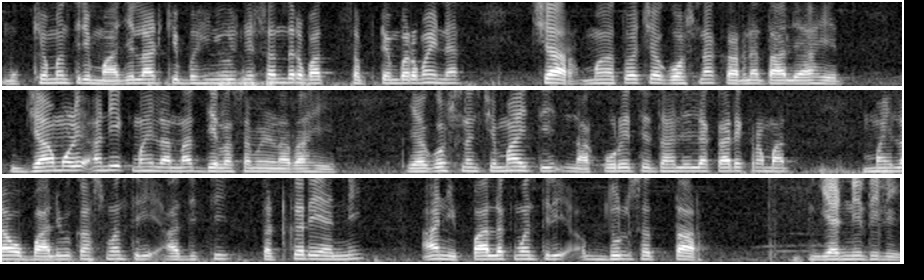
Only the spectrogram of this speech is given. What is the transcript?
मुख्यमंत्री माझी लाडकी बहीण योजनेसंदर्भात सप्टेंबर महिन्यात चार महत्त्वाच्या घोषणा करण्यात आल्या आहेत. ज्यामुळे अनेक महिलांना दिलासा मिळणार आहे. या घोषणांची माहिती नागपूर येथे झालेल्या कार्यक्रमात महिला व बालविकास मंत्री आदिती तटकरे यांनी आणि पालकमंत्री अब्दुल सत्तार यांनी दिली.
